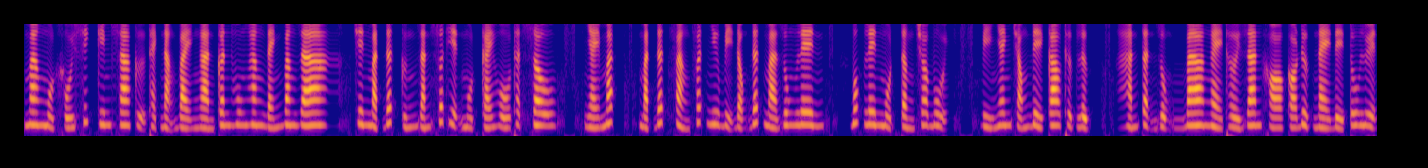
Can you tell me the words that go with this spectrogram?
mang một khối xích kim sa cử thạch nặng vài ngàn cân hung hăng đánh văng ra. Trên mặt đất cứng rắn xuất hiện một cái hố thật sâu. Nháy mắt, Mặt đất phẳng phất như bị động đất mà rung lên, bốc lên một tầng cho bụi. Vì nhanh chóng đề cao thực lực, hắn tận dụng 3 ngày thời gian khó có được này để tu luyện.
